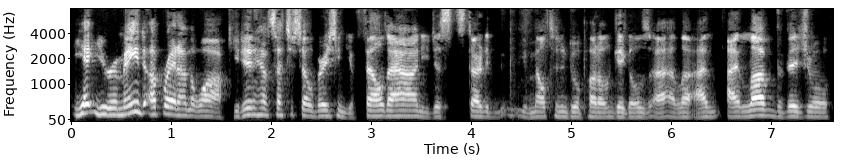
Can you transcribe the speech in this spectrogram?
Yet you remained upright on the walk. You didn't have such a celebration. You fell down. You just started. You melted into a puddle of giggles. I, I love. I, I love the visual,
